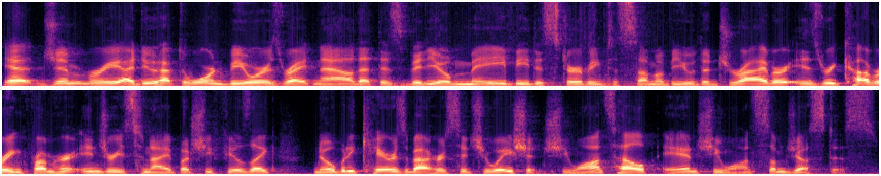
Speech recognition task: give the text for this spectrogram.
Yeah, Jim Marie, I do have to warn viewers right now that this video may be disturbing to some of you. The driver is recovering from her injuries tonight, but she feels like nobody cares about her situation. She wants help and she wants some justice.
